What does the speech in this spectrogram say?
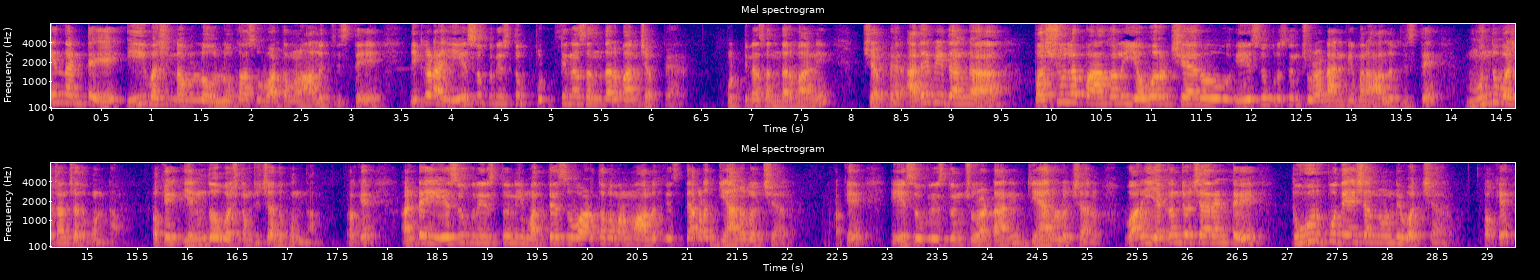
ఏంటంటే ఈ వచనంలో లూకాసు వార్త మనం ఆలోచిస్తే ఇక్కడ యేసుక్రీస్తు పుట్టిన సందర్భాన్ని చెప్పారు. పుట్టిన సందర్భాన్ని చెప్పారు. అదే విధంగా పశువుల పాకలు ఎవరు వచ్చారు యేసుకృష్ణుని చూడడానికి మనం ఆలోచిస్తే ముందు వచనం చదువుకుంటాం. ఓకే? ఎందో వచనం నుంచి చదువుకుందాం. ఓకే? అంటే యేసుక్రీస్తుని మత్తేసు వార్తలో మనం ఆలోచిస్తే అక్కడ జ్ఞానులు వచ్చారు. ఓకే? యేసుక్రీస్తుని చూడటానికి జ్ఞానులు వచ్చారు. వారు ఎక్కడి నుంచి వచ్చారంటే తూర్పు దేశం నుండి వచ్చారు. ఓకే?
